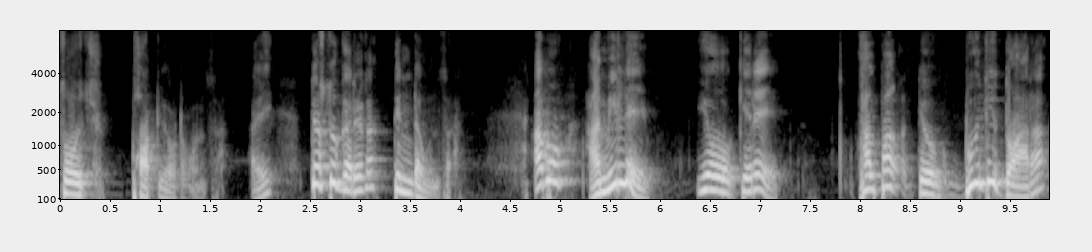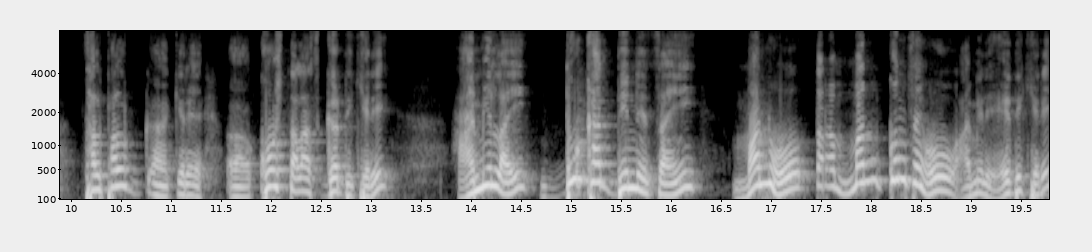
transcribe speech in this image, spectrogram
सोच थट एउटा हुन्छ है? त्यस्तो गरेर तिनवटा हुन्छ। अब हामीले यो के अरे छलफल त्यो बुद्धिद्वारा छलफल के अरे खोज तलास गर्दाखेरि हामीलाई दुःख दिने चाहिँ मन हो तर मन कुन चाहिँ हो हामीले हेर्दाखेरि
